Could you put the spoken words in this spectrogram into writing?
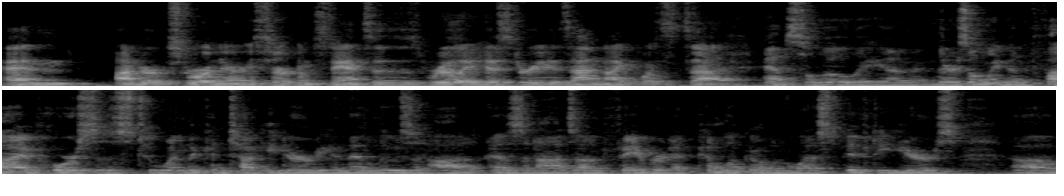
and under extraordinary circumstances, really history is on Nyquist's side. Absolutely. Um, there's only been five horses to win the Kentucky Derby and then lose it as an odds-on favorite at Pimlico in the last 50 years. Uh,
